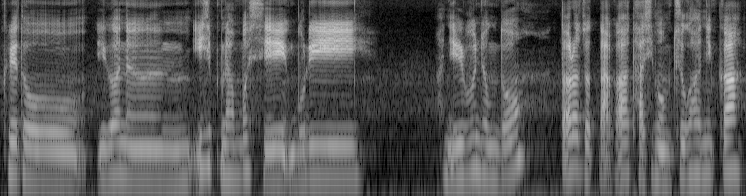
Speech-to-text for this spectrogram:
그래도 이거는 20분에 한 번씩 물이 한 1분 정도 떨어졌다가 다시 멈추고 하니까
